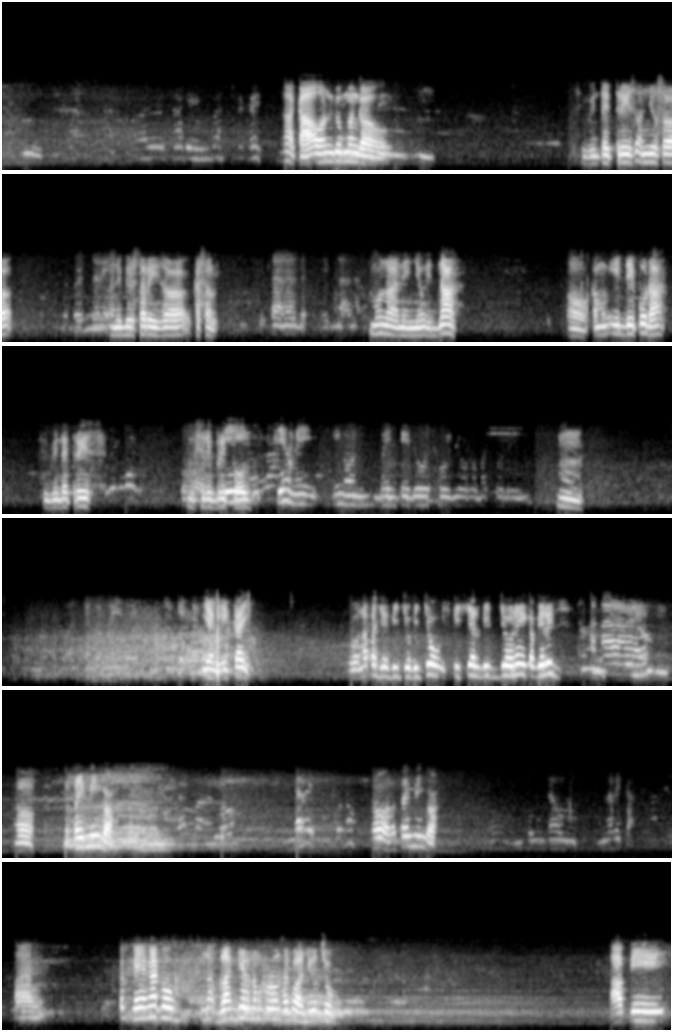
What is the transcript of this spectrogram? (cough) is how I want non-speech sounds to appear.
Ah, kaon gug mangga. oh. 53 anyo sa anniversary sa kasal. Muna ninyo idna. Oh, kamong ide po da. 53 mag-celebrate po. Siya may ingon 22 Julio Romas Ulim. Hmm. Yang ikay. Oh, napa yung video video, special video ni kabirid. Ah, Oh, na timing ba? Oh, na timing ba? Ang kaya nga ako na vlogger na magkaroon sa kuan YouTube. Happy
